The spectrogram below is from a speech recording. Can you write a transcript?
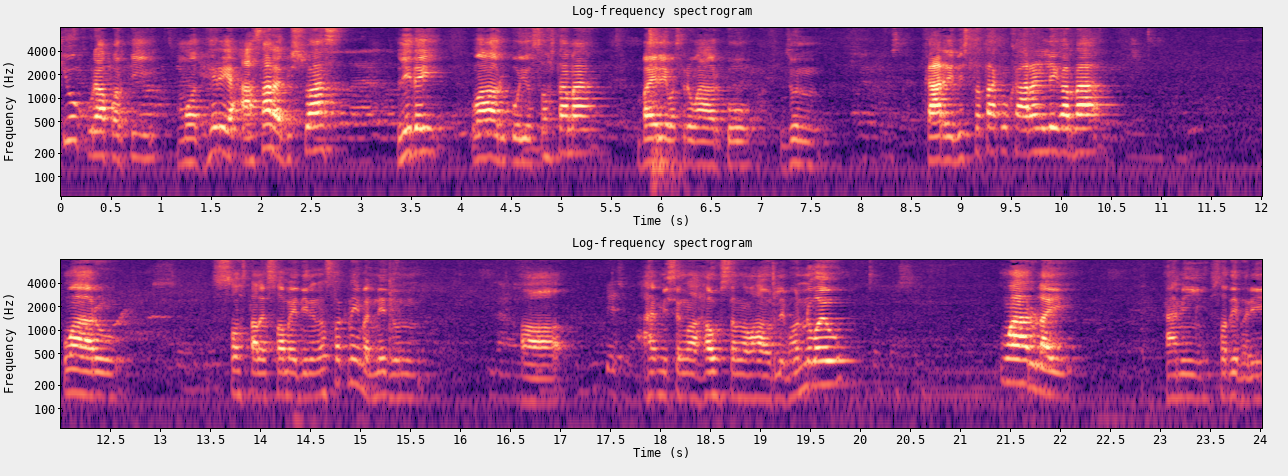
त्यो कुराप्रति म धेरै आशा र विश्वास लिँदै उहाँहरूको यो संस्थामा बाहिरै बसेर उहाँहरूको जुन कार्यव्यस्तताको कारणले गर्दा उहाँहरू संस्थालाई समय दिन नसक्ने भन्ने जुन हामीसँग हाउससँग उहाँहरूले भन्नुभयो उहाँहरूलाई हामी सधैँभरि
